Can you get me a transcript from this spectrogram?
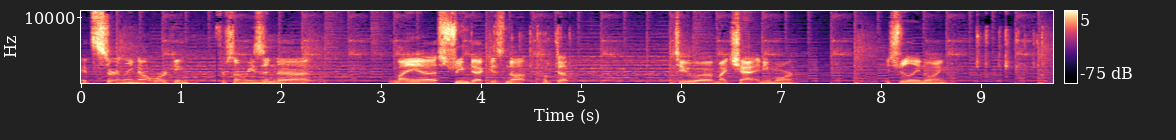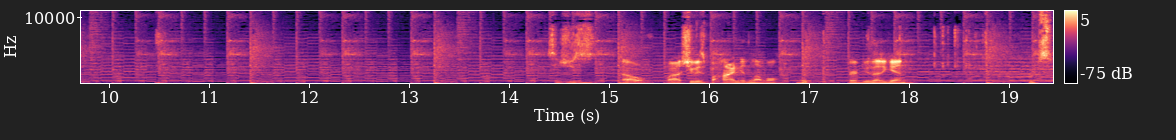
It's certainly not working. For some reason, uh, my uh, stream deck is not hooked up to uh, my chat anymore. It's really annoying. So she's... Oh, wow, she was behind in level. Oop, better do that again. Oops.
